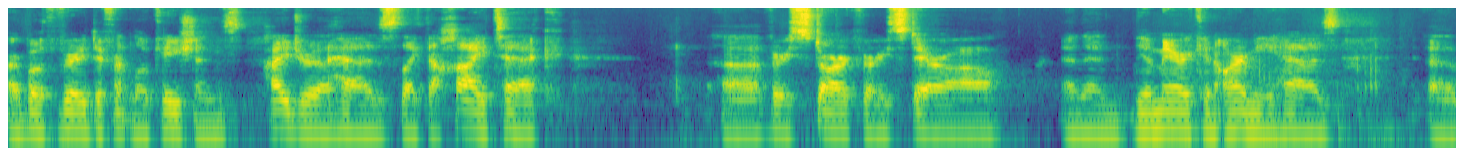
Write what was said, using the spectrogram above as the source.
are both very different locations. Hydra has like the high tech, uh, very stark, very sterile, and then the American Army has uh,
